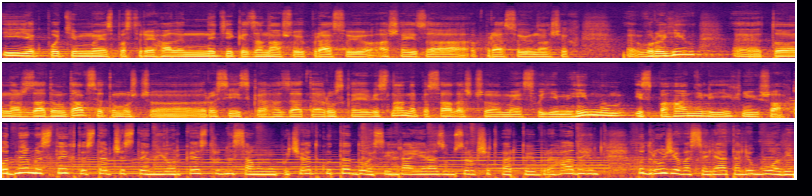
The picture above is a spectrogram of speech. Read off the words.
І як потім ми спостерігали не тільки за нашою пресою, а ще й за пресою наших е, ворогів, е, то наш задум вдався, тому що російська газета Руська весна написала, що ми своїм гімном іспоганили їхню шахту. Одним із тих, хто став частиною оркестру на самому початку та досі грає разом з 44-ю бригадою подружжя Василя та Любові.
